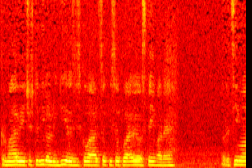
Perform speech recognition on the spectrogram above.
ker imajo večje število ljudi, raziskovalcev, ki se ukvarjajo s tem. ne. Recimo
